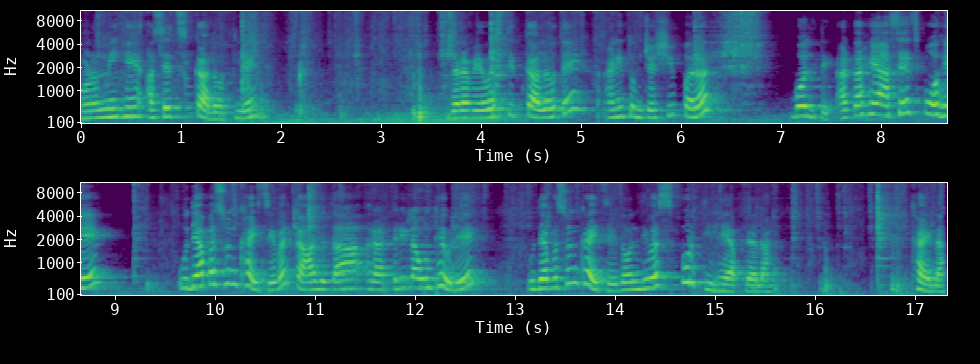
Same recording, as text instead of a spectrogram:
म्हणून मी हे असेच कालवते आहे जरा व्यवस्थित कालवते आणि तुमच्याशी परत बोलते. आता हे असेच पोहे उद्यापासून खायचे बरं का. आज आता रात्री लावून ठेवले. उद्यापासून खायचे. दोन दिवस पुरतील हे आपल्याला खायला.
